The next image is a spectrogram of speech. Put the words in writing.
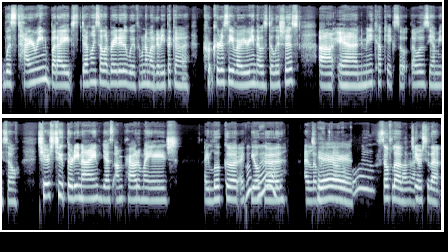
was tiring, but I definitely celebrated it with una margarita courtesy of Irene that was delicious, uh, and mini cupcakes. So that was yummy. So cheers to 39. Yes, I'm proud of my age. I look good. I feel Ooh, good. I love cheers. myself. Self love. Cheers to that.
